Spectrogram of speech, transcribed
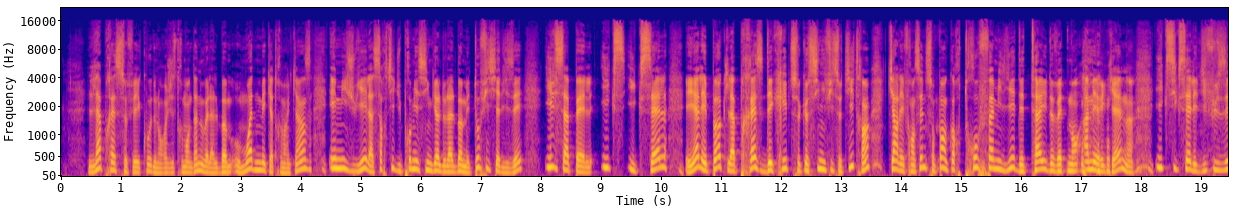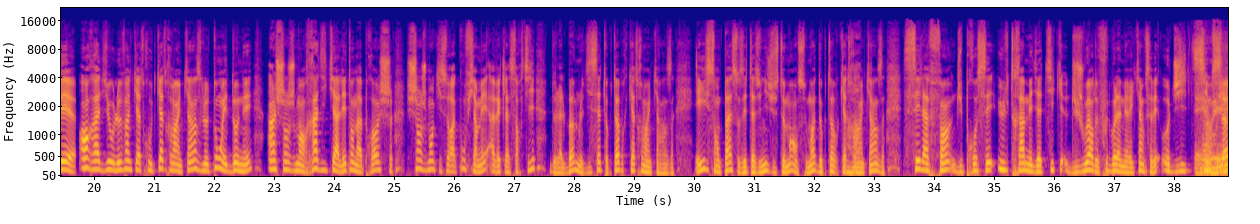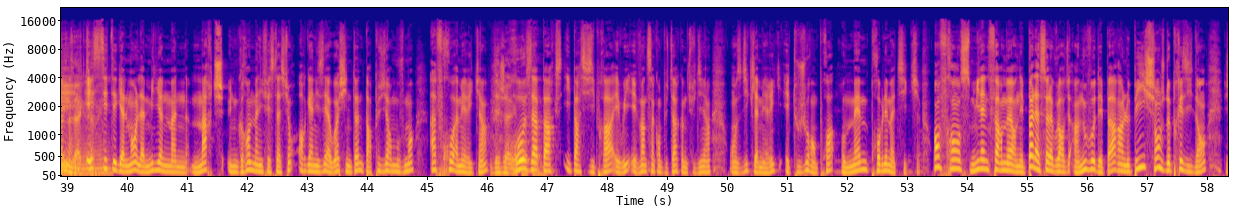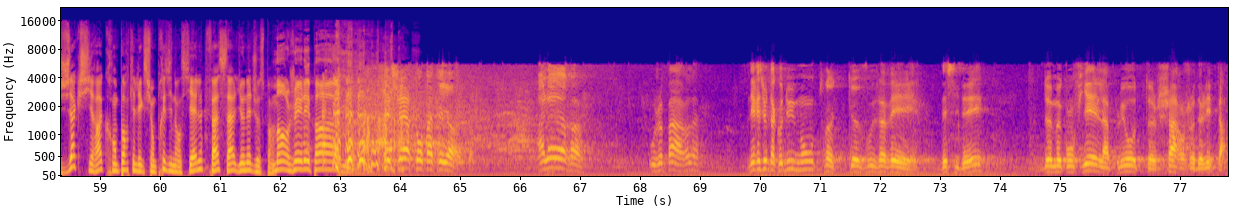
La presse se fait écho de l'enregistrement d'un nouvel album au mois de mai 95 et mi-juillet, la sortie du premier single de l'album est officialisée. Il s'appelle XXL et à l'époque, la presse décrypte ce que signifie ce titre, hein, car les Français ne sont pas encore trop familiers des tailles de vêtements américaines. XXL est diffusé en radio le 24 août 95, le ton est donné, un changement radical est en approche, changement qui sera confirmé avec la sortie de l'album le 17 octobre 95. Et il s'en passe aux États-Unis justement en ce mois d'octobre 95. C'est la fin du procès ultra médiatique du joueur de football américain, vous savez, O.J. Simpson. oui, exact. Et c'est également la Million Man March, une grande manifestation organisée à Washington par plusieurs mouvements afro-américains. Rosa. Parks y participera, et oui, et 25 ans plus tard, comme tu le dis, hein, on se dit que l'Amérique est toujours en proie aux mêmes problématiques. En France, Mylène Farmer n'est pas la seule à vouloir un nouveau départ, hein. le pays change de président. Jacques Chirac remporte l'élection présidentielle face à Lionel Jospin. Mangez les pommes Mes chers compatriotes, à l'heure où je parle, les résultats connus montrent que vous avez décidé de me confier la plus haute charge de l'État.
